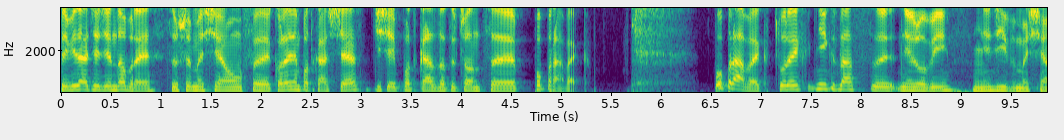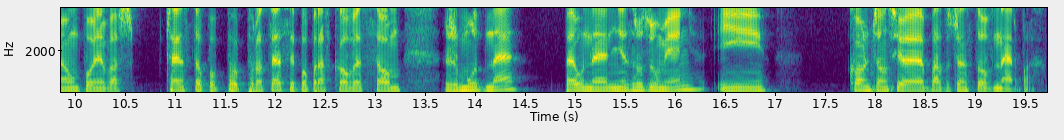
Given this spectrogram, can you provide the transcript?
Czy witajcie, dzień dobry. Słyszymy się w kolejnym podcaście. Dzisiaj podcast dotyczący poprawek. Poprawek, których nikt z nas y, nie lubi. Nie dziwmy się, ponieważ często po procesy poprawkowe są żmudne, pełne niezrozumień i kończą się bardzo często w nerwach.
